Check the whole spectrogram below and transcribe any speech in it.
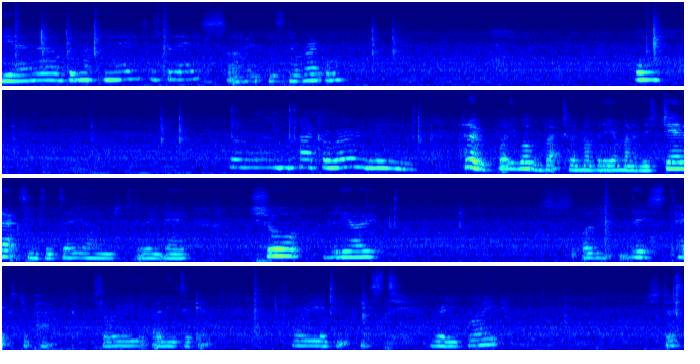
Yeah, I've been looking ages for this. I hope it's the right one. Oh. Oh, macaroni. Hello everybody, welcome back to another video. My name is J Lax and today I am just doing a short video on this texture pack. Sorry, I need to get, sorry if it's too really bright. It's just,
